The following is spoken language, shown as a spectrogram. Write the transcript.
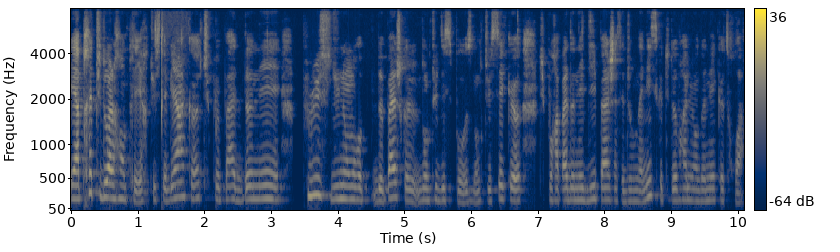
et après, tu dois le remplir. Tu sais bien que tu peux pas donner plus du nombre de pages que, dont tu disposes. Donc, tu sais que tu pourras pas donner 10 pages à cette journaliste, que tu devras lui en donner que 3.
